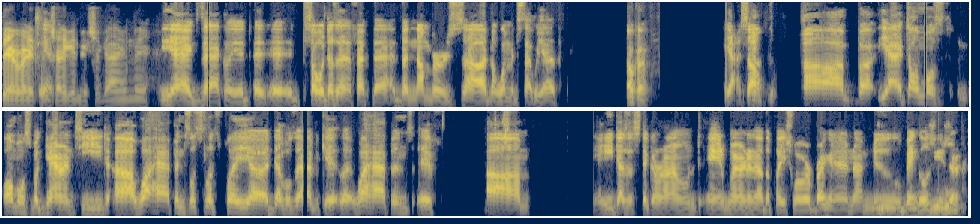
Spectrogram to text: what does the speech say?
theoretically Yeah. try to get an extra guy in there. Yeah, exactly. It, it, it so it doesn't affect the the numbers, uh, the limits that we have. Okay. Yeah. So. Uh, but yeah, it's almost almost but guaranteed. Uh, what happens? Let's let's play uh, devil's advocate. What happens if um he doesn't stick around and we're in another place where we're bringing in a new Bengals user?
